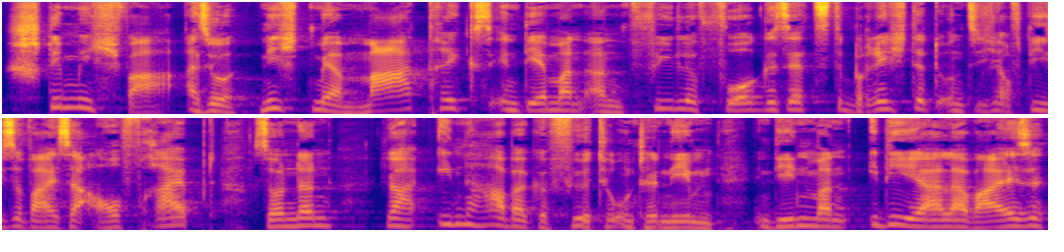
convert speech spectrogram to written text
stimmig war. Also nicht mehr Matrix, in der man an viele Vorgesetzte berichtet und sich auf diese Weise aufreibt, sondern ja, inhabergeführte Unternehmen, in denen man idealerweise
